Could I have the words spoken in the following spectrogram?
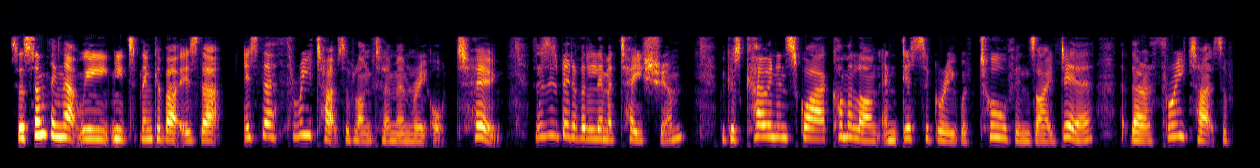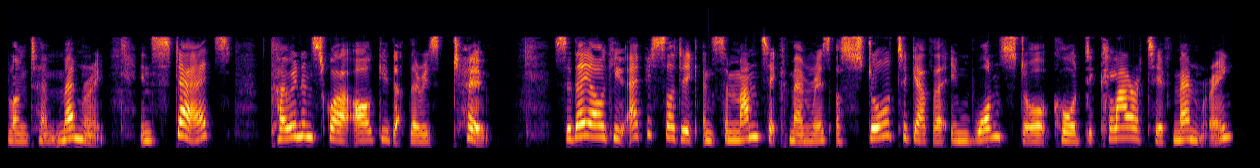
So something that we need to think about is that is there three types of long-term memory or two? This is a bit of a limitation because Cohen and Squire come along and disagree with Tulving's idea that there are three types of long-term memory. Instead, Cohen and Squire argue that there is two. So they argue episodic and semantic memories are stored together in one store called declarative memory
